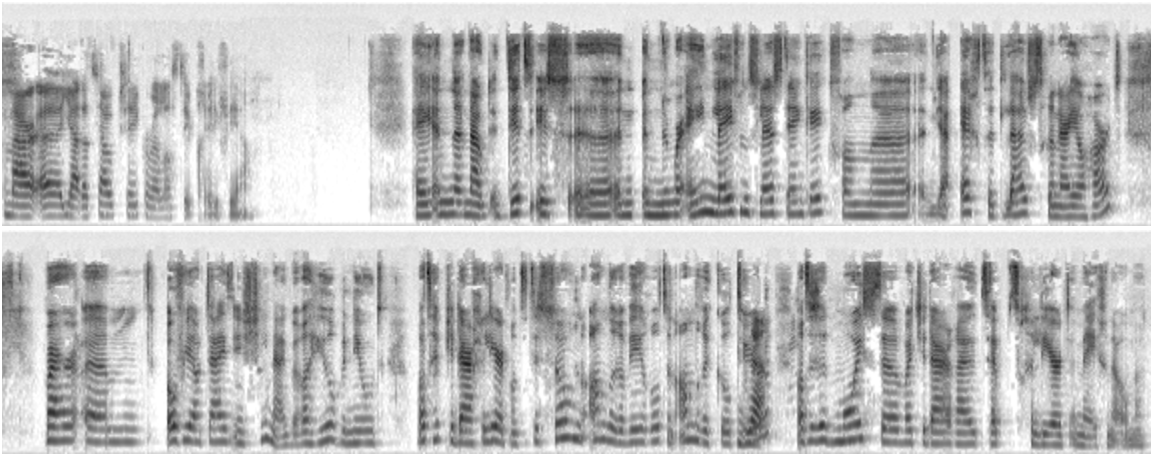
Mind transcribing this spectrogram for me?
maar uh, ja, dat zou ik zeker wel als tip geven, ja. Hey, en uh, nou, dit is uh, een, een, nummer één levensles, denk ik, van ja, echt het luisteren naar jouw hart. Maar um, over jouw tijd in China, ik ben wel heel benieuwd, wat heb je daar geleerd? Want het is zo'n andere wereld, een andere cultuur. Ja. Wat is het mooiste wat je daaruit hebt geleerd en meegenomen?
